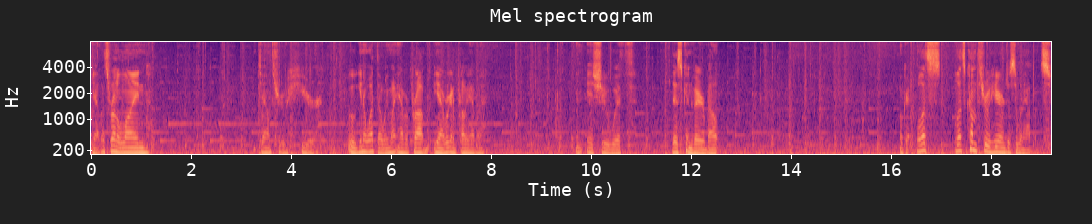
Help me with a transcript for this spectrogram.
Yeah, let's run a line down through here. Ooh, you know what though? We might have a problem. Yeah, we're gonna probably have a an issue with this conveyor belt. Okay, well let's let's come through here and just see what happens.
